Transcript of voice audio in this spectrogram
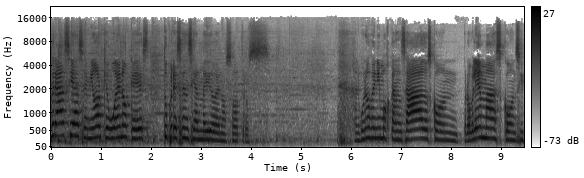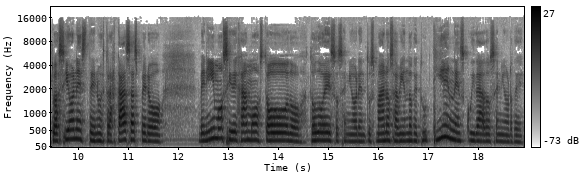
gracias, Señor, qué bueno que es tu presencia en medio de nosotros. Algunos venimos cansados con problemas, con situaciones de nuestras casas, pero venimos y dejamos todo, todo eso, Señor, en tus manos, sabiendo que tú tienes cuidado, Señor, de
